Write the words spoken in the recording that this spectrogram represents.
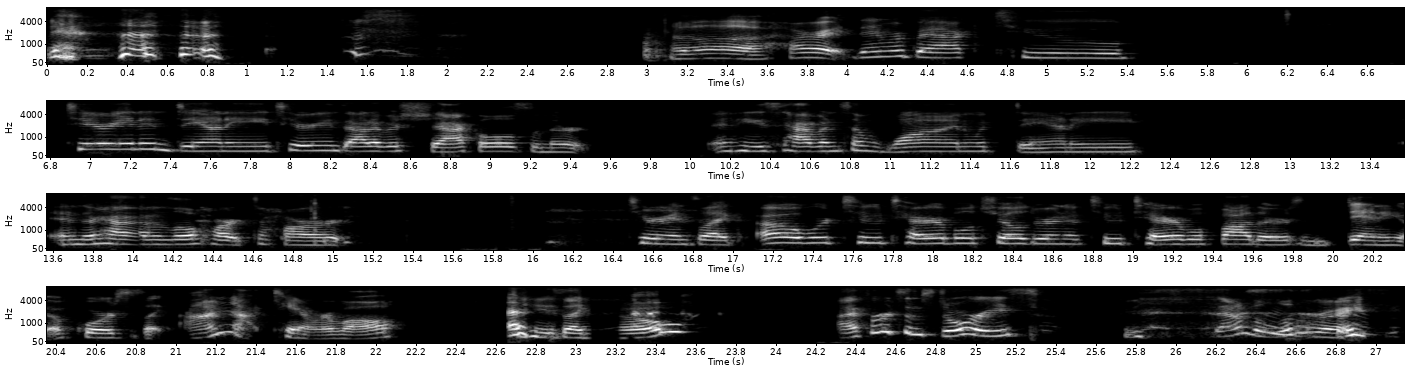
Ugh. All right. Then we're back to Tyrion and Danny. Tyrion's out of his shackles and they're and he's having some wine with Danny. And they're having a little heart to heart. Tyrion's like, "Oh, we're two terrible children of two terrible fathers." And Danny, of course, is like, "I'm not terrible." And he's like, "No, I've heard some stories. You sound a little Right. crazy."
